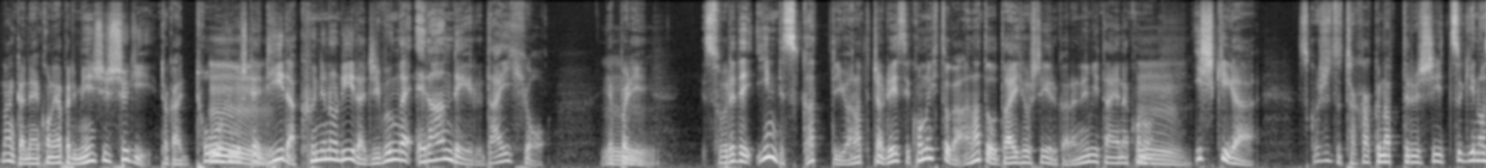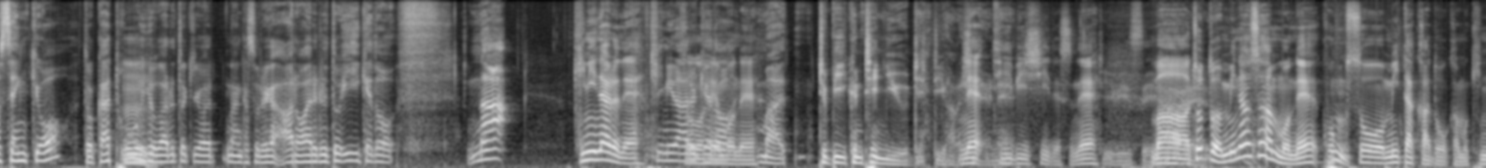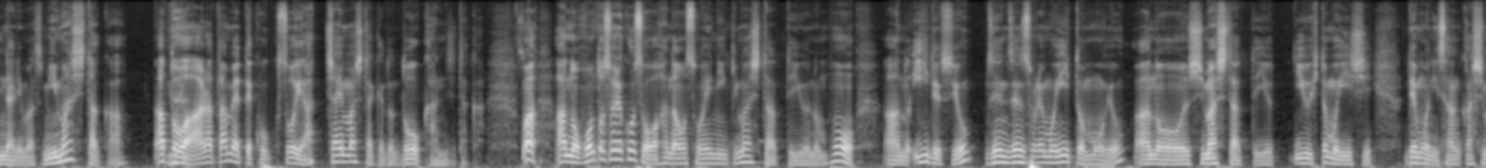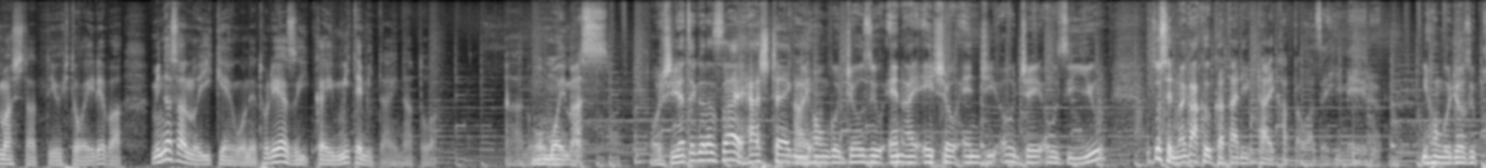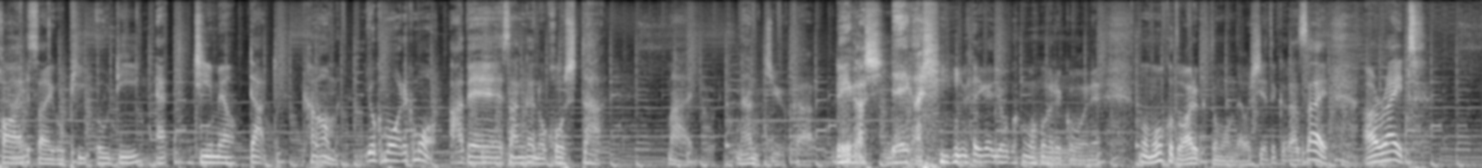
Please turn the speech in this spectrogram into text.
なんかね、このやっぱり民主主義とか投票してリーダー、国のリーダー、自分が選んでいる代表、やっぱり、それでいいんですか？っていう、あなたちの冷静、この人があなたを代表しているからね、みたいな、この意識が少しずつ高くなってるし、次の選挙とか投票があるときは、なんかそれが現れるといいけど、な、気になるね。気になるけど、ね。まあ、to be continued っていう話だよねね。TBC ですね。TBC まあ、はいちょっと皆さんもね、国葬を見たかどうかも気になります。見ましたか？あとは改めて国葬やっちゃいましたけど、どう感じたか。まあ、あの、本当それこそお花を添えに行きましたっていうのも、あの、いいですよ。全然それもいいと思うよ。あの、しましたっていういう人もいいし、デモに参加しましたっていう人がいれば、皆さんの意見をね、とりあえず一回見てみたいなとは、あの、思います。教えてください。ハッシュタグはい日本語上手 NIHONGOJOZU。そして長く語りたい方はぜひメール。日本語上手 pod 最後 pod at gmail.com よくも悪くも安倍さんが残したまあなんていうかレガシー。レガシー、レガよくも悪くもね、もう思うこと悪くと思うんで教えてください。Alright、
